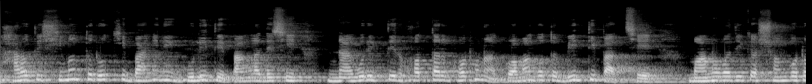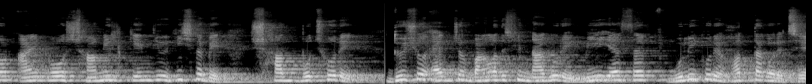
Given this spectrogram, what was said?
ভারতের সীমান্তরক্ষী বাহিনীর গুলিতে বাংলাদেশি নাগরিকদের হত্যার ঘটনা ক্রমাগত বৃদ্ধি পাচ্ছে। মানবাধিকার সংগঠন, আইন ও সামিল কেন্দ্রীয় হিসেবে সাত বছরে দুইশো একজন বাংলাদেশি নাগরিক বিএসএফ গুলি করে হত্যা করেছে।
